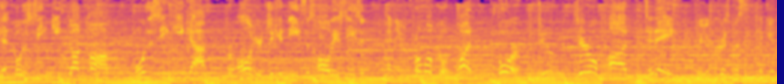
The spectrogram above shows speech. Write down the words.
get go to SeatGeek.com or the SeatGeek app for all of your ticket needs this holiday season and use promo code 1420POD today for your Christmas ticket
